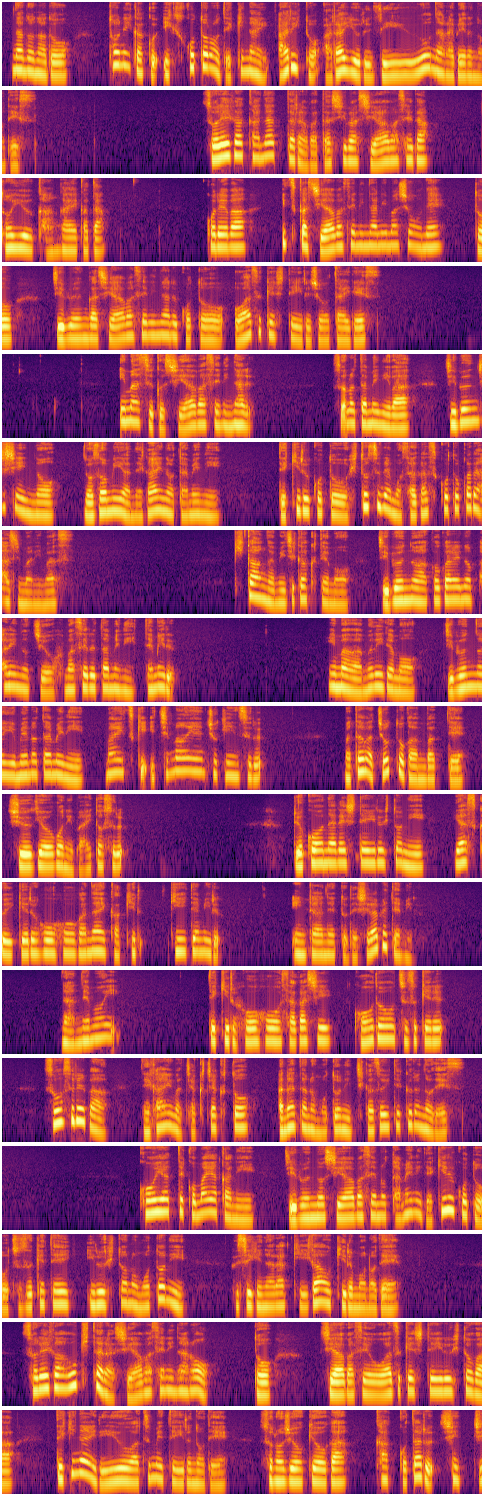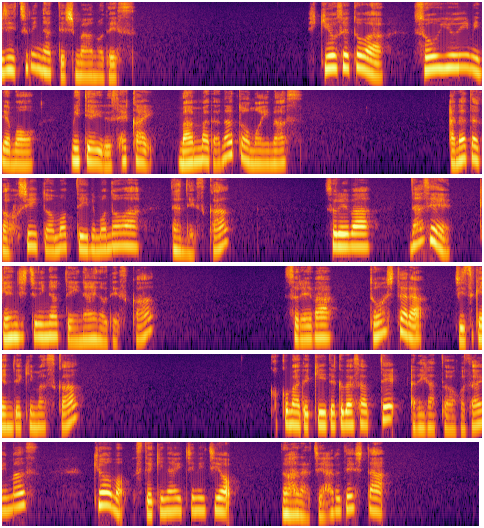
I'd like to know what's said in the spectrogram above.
などなど、とにかく行くことのできないありとあらゆる理由を並べるのです。それが叶ったら私は幸せだという考え方。これはいつか幸せになりましょうねと自分が幸せになることをお預けしている状態です。今すぐ幸せになる。そのためには自分自身の望みや願いのためにできることを一つでも探すことから始まります。期間が短くても自分の憧れのパリの地を踏ませるために行ってみる。今は無理でも自分の夢のために毎月1万円貯金する。またはちょっと頑張って就業後にバイトする。旅行慣れしている人に安く行ける方法がないか聞いてみる。インターネットで調べてみる。何でもいい。できる方法を探し行動を続ける。そうすれば願いは着々とあなたのもとに近づいてくるのです。こうやって細やかに自分の幸せのためにできることを続けている人のもとに不思議なラッキーが起きるもので、それが起きたら幸せになろうと幸せをお預けしている人はできない理由を集めているので、その状況が確固たる事実になってしまうのです。引き寄せとはそういう意味でも見ている世界まんまだなと思います。あなたが欲しいと思っているものは何ですか？それはなぜ現実になっていないのですか？それはどうしたら実現できますか？ここまで聞いてくださってありがとうございます。今日も素敵な一日を野原千春でした。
